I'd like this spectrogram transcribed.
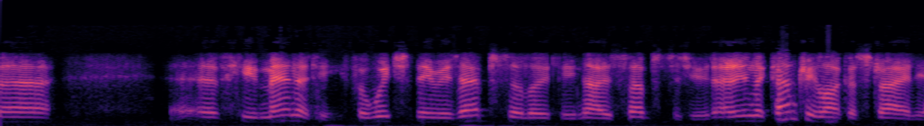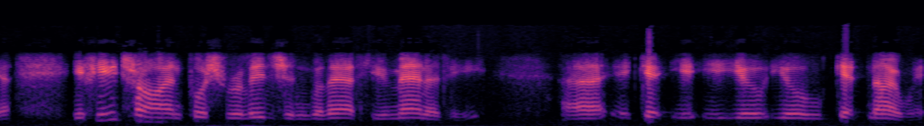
uh, of humanity for which there is absolutely no substitute. And in a country like Australia, if you try and push religion without humanity, uh, get, you, you, you'll get nowhere.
